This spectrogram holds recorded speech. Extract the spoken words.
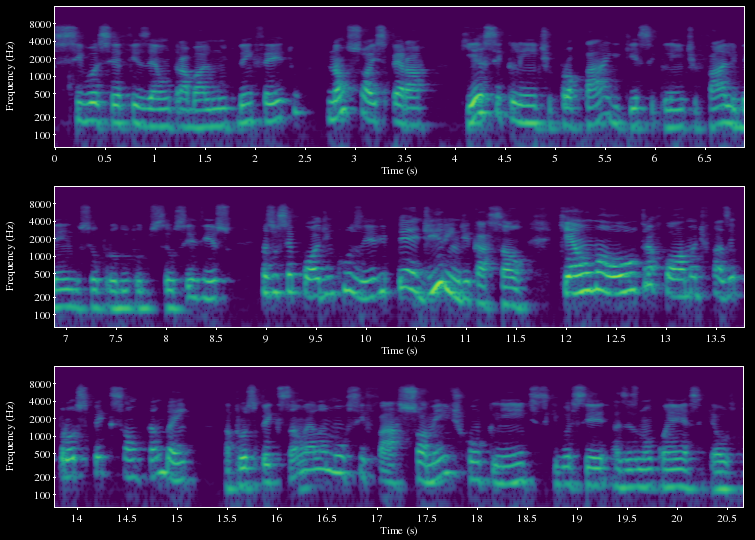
se você fizer um trabalho muito bem feito, não só esperar que esse cliente propague, que esse cliente fale bem do seu produto ou do seu serviço, mas você pode, inclusive, pedir indicação, que é uma outra forma de fazer prospecção também. A prospecção ela não se faz somente com clientes que você às vezes não conhece, que é os,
